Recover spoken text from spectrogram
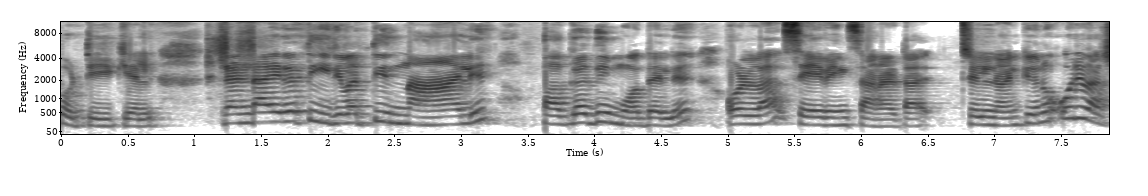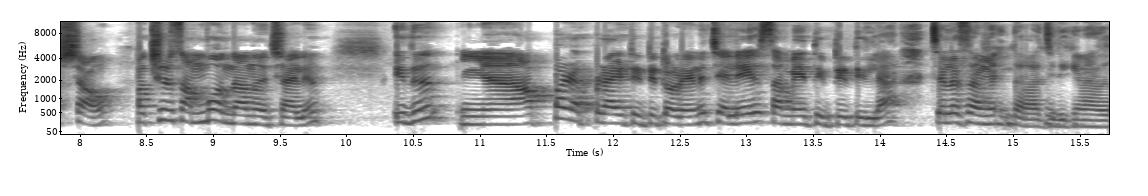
പൊട്ടിക്കൽ. രണ്ടായിരത്തി ഇരുപത്തി നാല് പകുതി മുതൽ ഉള്ള സേവിങ്സ് ആണ് കേട്ടോ. ചില്ലിനോ എനിക്ക് തോന്നുന്നു ഒരു വർഷമാവും പക്ഷെ ഒരു സംഭവം എന്താന്ന് വെച്ചാൽ ഇത് അപ്പോഴപ്പോഴായിട്ട് ഇട്ടിട്ടുള്ളതാണ് ചില സമയത്ത് ഇട്ടിട്ടില്ല. ചില സമയത്ത് തറാച്ചിരിക്കണത്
